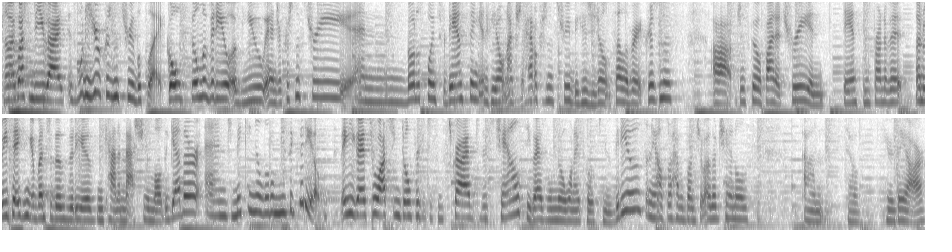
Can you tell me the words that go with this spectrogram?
Now my question to you guys is what does your Christmas tree look like? Go film a video of you and your Christmas tree and bonus points for dancing and if you don't actually have a Christmas tree because you don't celebrate Christmas, uh, just go find a tree and dance in front of it. I'm gonna be taking a bunch of those videos and kind of mashing them all together and making a little music video. Thank you guys for watching. Don't forget to subscribe to this channel so you guys will know when I post new videos and I also have a bunch of other channels. Um, so here they are.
